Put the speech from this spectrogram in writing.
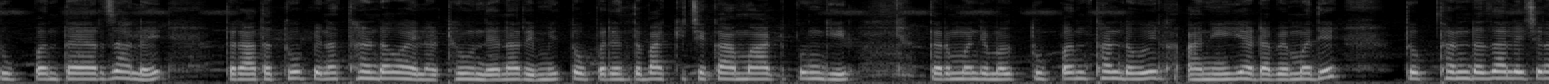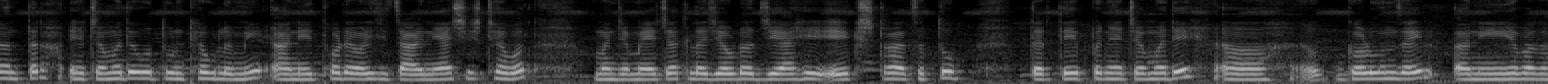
तूप पण तयार झालं आहे तर आता तूप आहे ना थंड व्हायला ठेवून देणार आहे मी. तोपर्यंत बाकीचे कामं आटपून घेईल. तर म्हणजे मग तूप पण थंड होईल आणि या डब्यामध्ये तूप थंड झाल्याच्यानंतर याच्यामध्ये ओतून ठेवलं मी आणि थोड्या वेळ ही चाळणी अशीच ठेवत. म्हणजे मग याच्यातलं जेवढं जे आहे एक्स्ट्राचं तूप तर ते पण याच्यामध्ये गळून जाईल. आणि हे बघा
